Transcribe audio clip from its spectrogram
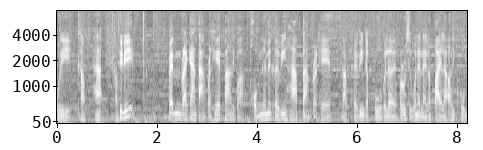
บุรีครับฮะครับทีนี้เป็นรายการต่างประเทศบ้างดีกว่า ผมเนี่ยไม่เคยวิ่ง half ต่างประเทศ ครับเคยวิ่งแต่ full ไปเลยเพราะรู้สึกว่าไหนๆก็ไปแล้วเอาให้คุ้ม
